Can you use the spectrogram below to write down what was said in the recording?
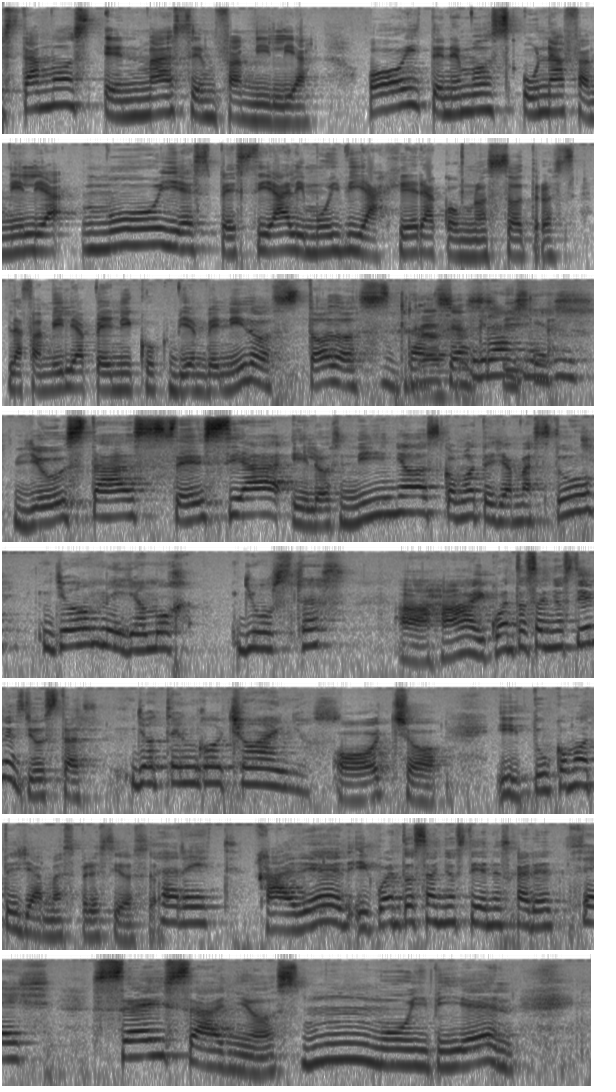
Estamos en Más en Familia. Hoy tenemos una familia muy especial y muy viajera con nosotros, la familia Pennycook. Bienvenidos todos. Gracias. Gracias. Justas, Cecia y los niños, ¿cómo te llamas tú? Yo me llamo Justas. Ajá, ¿y cuántos años tienes, Justas? Yo tengo ocho años. Ocho. ¿Y tú cómo te llamas, precioso? Jared. Jared, ¿y cuántos años tienes, Jared? Seis. Seis años. Mm, muy bien.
